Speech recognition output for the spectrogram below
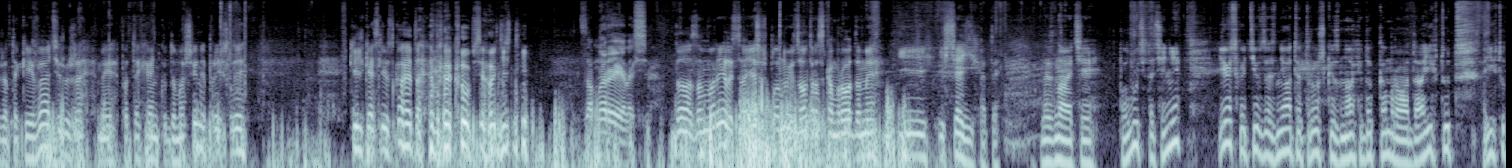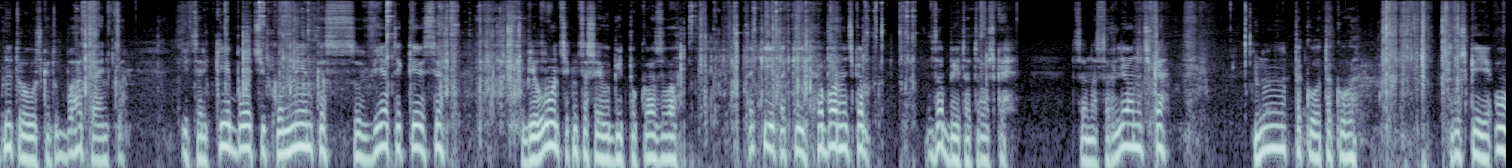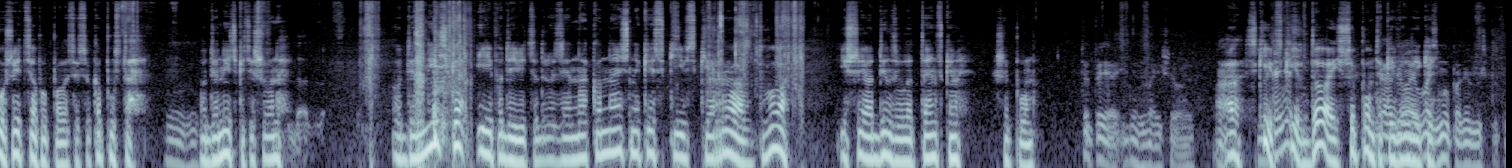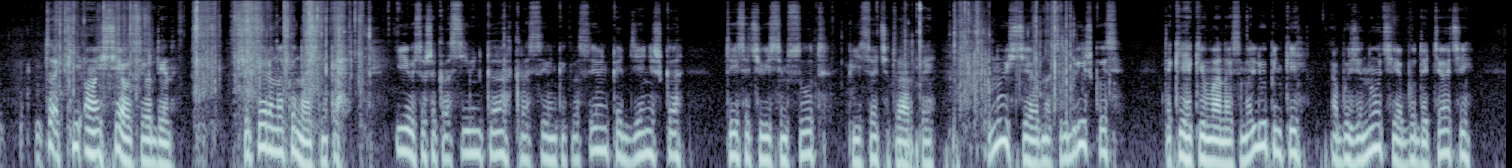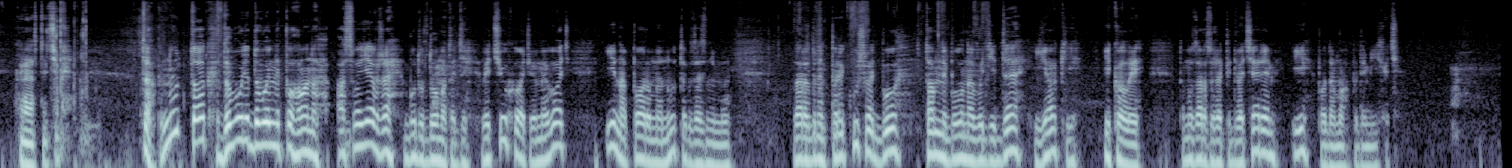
Ось вже такий вечір. Уже. Ми потихеньку до машини прийшли. Кілька слів скажете про куб сьогоднішній. Заморилися. Да, заморилися, а я ж планую завтра з камрадами і, і ще їхати. Не знаю, чи вийде, чи ні. І ось хотів зазняти трошки знахідок камрада. А їх тут, а їх тут не трошки, тут багатенько. І церкви бачу, конинка, совєтики, все. білончик, ну це ще я в обід показував. Такий, такий хабарничка забита трошки. Це у нас орляночка. Ну, такого, такого. Трошки є. О, ще й ця попалася, все, капуста. Одиничка чи що вона? Одиничка. І подивіться, друзі, наконечники скіфські. Раз, два. І ще один з велетенським шипом. Тут я не знаю, що воно. А, скіф, наконечник? скіф, да, і шипом такий великий. Возьму, подивлюсь. Такі, а, і ще ось один. Чотири наконечника. І ось ще красивенька, красивенька, красивенька, денежка 1854. Ну і ще одна серебрішка ось. Такий, як і в мене ось малюпенький, або жіночий, або дитячий хрестичок. Так, ну так, доволі доволі непогано. А своє вже буду вдома тоді вичухувати, вимивати і на пару минуток зазніму. Зараз будемо перекушувати, бо там не було на воді де, як і, і коли. Тому зараз вже підвечеряємо і по домах будемо їхати.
